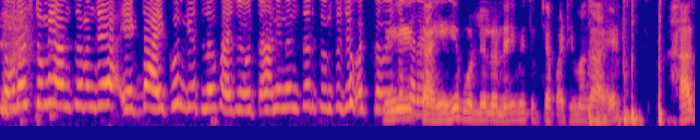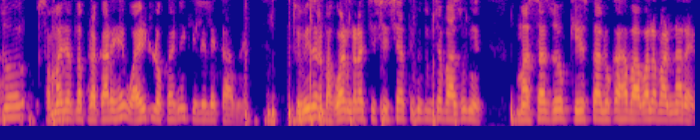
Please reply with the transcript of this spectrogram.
तेवढंच तुम्ही आमचं म्हणजे एकदा ऐकून घेतलं पाहिजे होतं आणि नंतर तुमचं जे वक्तव्य ते मी करायला. काहीही बोललेलो नाही मी तुमच्या पाठीमागं आहे. हा जो समाजातला प्रकार आहे हे वाईट लोकांनी केलेले काम आहे. तुम्ही जर भगवानगडाची शिष्या तुम्ही तुमच्या बाजूने मासा जो केस तालुका हा बाबाला मांडणार आहेत.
